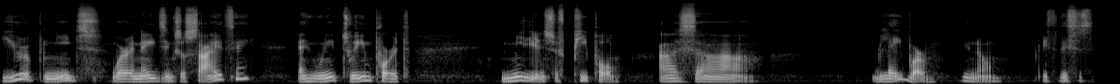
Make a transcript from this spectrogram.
Europe needs, we're an aging society, and we need to import millions of people as uh, labor, you know. If this is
